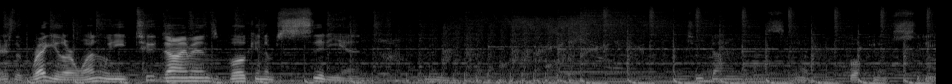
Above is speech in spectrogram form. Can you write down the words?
Here's the regular one. We need two diamonds, book, and obsidian. Hmm. two diamonds and a book and obsidian.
